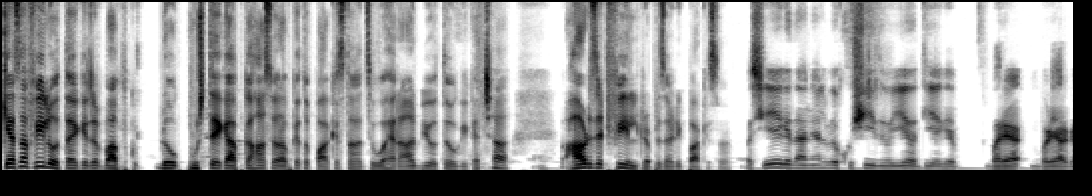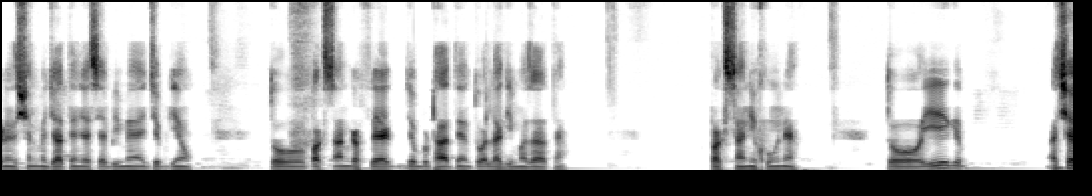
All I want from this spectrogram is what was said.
کیسا فیل ہوتا ہے کہ جب آپ لوگ پوچھتے ہیں کہ آپ کہاں سے اور آپ کے تو پاکستان سے وہ حیران بھی ہوتے گے کہ کہ اچھا how does it feel representing Pakistan بس یہ دانیال خوشی تو یہ ہوتی ہے کہ بڑے بڑے آرگنائزیشن میں جاتے ہیں جیسے ابھی میں جب گیا ہوں تو پاکستان کا فلیگ جب اٹھاتے ہیں تو الگ ہی مزہ آتا ہے پاکستانی خون ہے تو یہ کہ اچھا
